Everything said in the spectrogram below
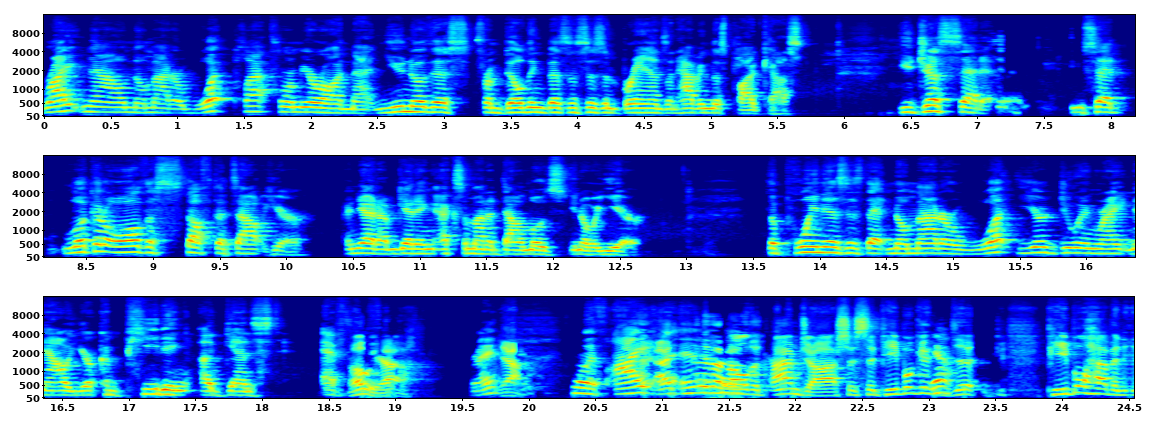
right now, no matter what platform you're on, Matt, and you know this from building businesses and brands and having this podcast, you just said it. You said, look at all the stuff that's out here. And yet I'm getting X amount of downloads, you know, a year the point is is that no matter what you're doing right now you're competing against Oh, everything. Oh yeah. Right. Yeah. So if I, I, I uh, say that uh, all the time, Josh. I said people can yeah. people have an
